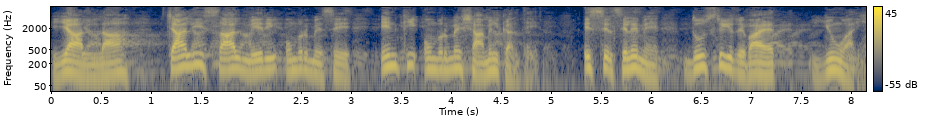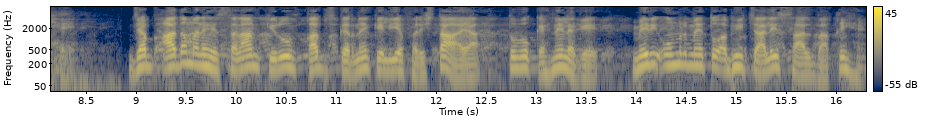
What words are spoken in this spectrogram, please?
یا اللہ، چالیس سال میری عمر میں سے ان کی عمر میں شامل کر دے۔ اس سلسلے میں دوسری روایت یوں آئی ہے۔ جب آدم علیہ السلام کی روح قبض کرنے کے لیے فرشتہ آیا، تو وہ کہنے لگے، میری عمر میں تو ابھی چالیس سال باقی ہیں۔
